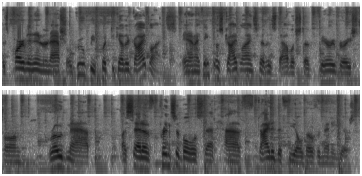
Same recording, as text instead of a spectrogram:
as part of an international group, we put together guidelines. And I think those guidelines have established a very, very strong roadmap, a set of principles that have guided the field over many years.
